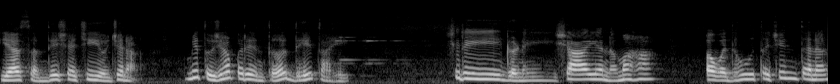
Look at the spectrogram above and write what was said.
या संदेशाची योजना मी तुझ्यापर्यंत देत आहे. श्री गणेशाय नमः. अवधूत चिंतन.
